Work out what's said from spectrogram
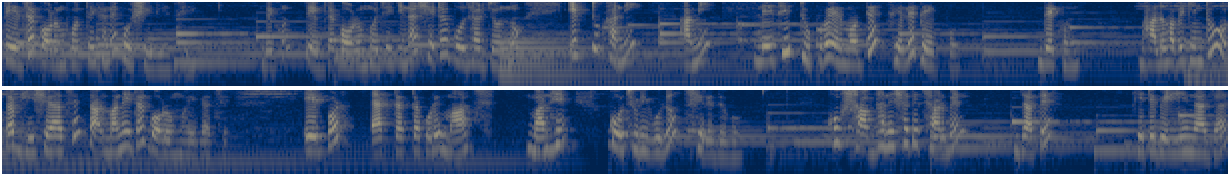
তেলটা গরম করতে এখানে বসিয়ে দিয়েছি। দেখুন, তেলটা গরম হয়েছে কিনা সেটা বোঝার জন্য একটুখানি আমি লেচির টুকরো এর মধ্যে ফেলে দেখব। দেখুন, ভালোভাবে কিন্তু ওটা ভেসে আছে, তার মানে এটা গরম হয়ে গেছে। এরপর একটা একটা করে মাছ মানে কচুরিগুলো ছেড়ে দেব। খুব সাবধানের সাথে ছাড়বেন যাতে ফেটে বেরিয়ে না যায়।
